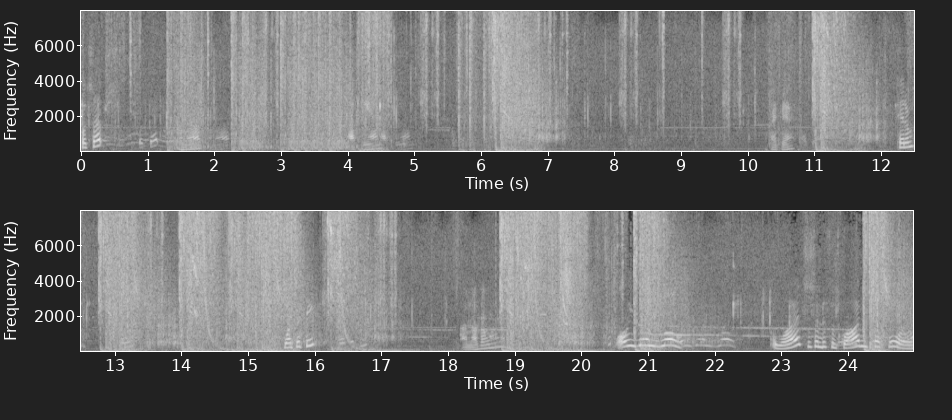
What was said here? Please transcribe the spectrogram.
Footsteps? Come on. I see him. Right there. Hit him. 150. Another one? Oh, he's getting low. What? Just a different squad? He's plus four.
